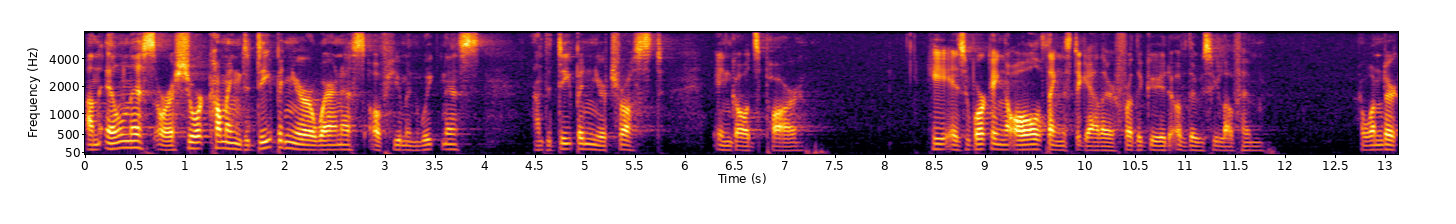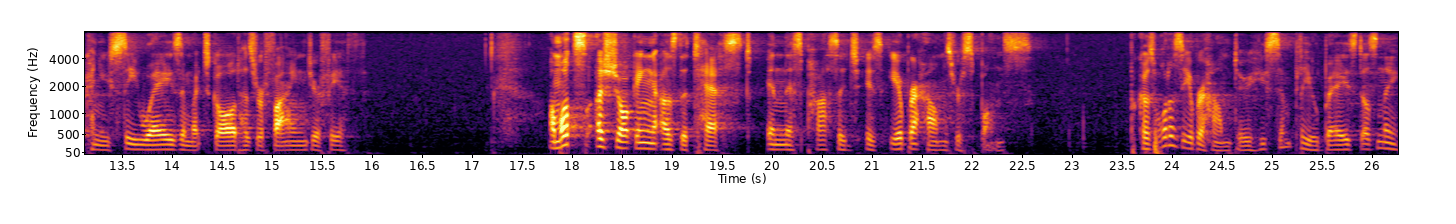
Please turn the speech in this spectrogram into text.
an illness or a shortcoming to deepen your awareness of human weakness and to deepen your trust in God's power. He is working all things together for the good of those who love Him. I wonder, can you see ways in which God has refined your faith? And what's as shocking as the test in this passage is Abraham's response. Because what does Abraham do? He simply obeys, doesn't he?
